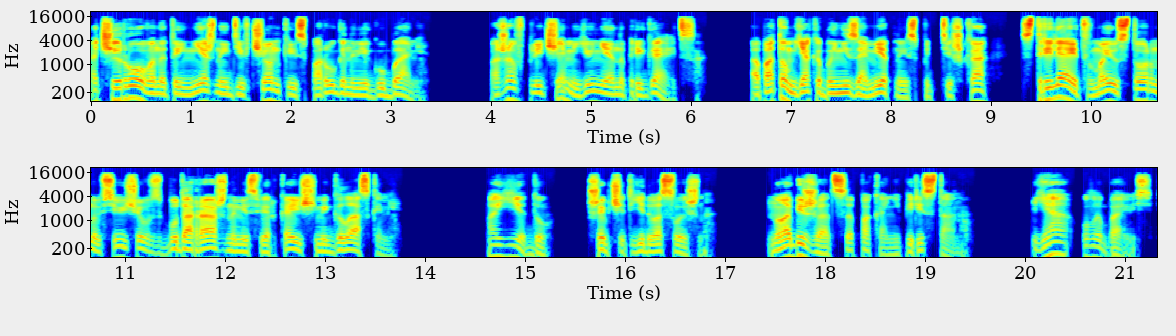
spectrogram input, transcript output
очарован этой нежной девчонкой с поруганными губами. Пожав плечами, Юния напрягается. А потом, якобы незаметно из-под тишка, стреляет в мою сторону все еще взбудораженными сверкающими глазками. «Поеду», — шепчет едва слышно. Но обижаться пока не перестану. Я улыбаюсь.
